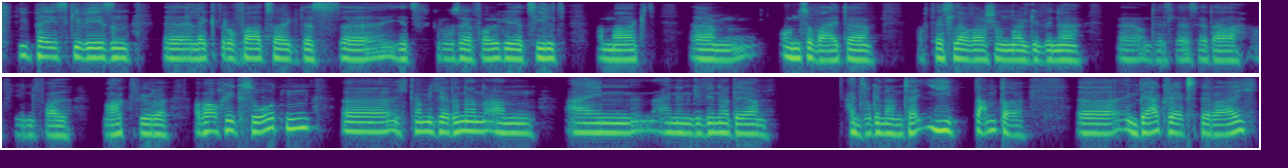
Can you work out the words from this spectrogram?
E-Pace gewesen, äh, Elektrofahrzeug, das äh, jetzt große Erfolge erzielt am Markt ähm, und so weiter. Auch Tesla war schon mal Gewinner äh, und Tesla ist ja da auf jeden Fall Marktführer. Aber auch Exoten, äh, ich kann mich erinnern an ein, einen Gewinner, der ein sogenannter E-Dumper äh, im Bergwerksbereich,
